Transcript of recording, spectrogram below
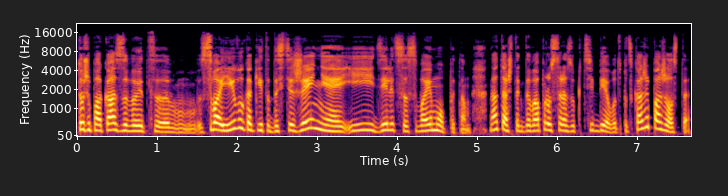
тоже показывает свои какие-то достижения и делится своим опытом. Наташа, тогда вопрос сразу к тебе. Вот подскажи, пожалуйста,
